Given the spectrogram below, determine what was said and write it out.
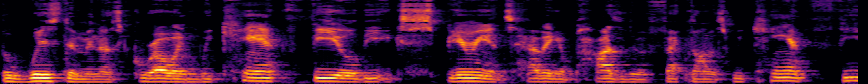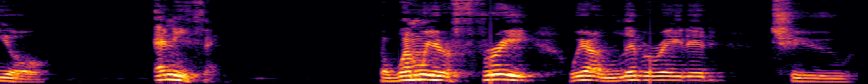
the wisdom in us growing. We can't feel the experience having a positive effect on us. We can't feel anything. But when we are free, we are liberated to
